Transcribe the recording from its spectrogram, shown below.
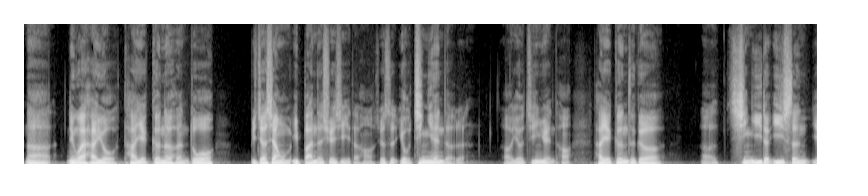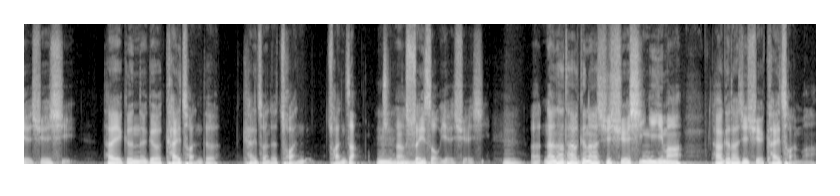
那另外还有，他也跟了很多比较像我们一般的学习的哈，就是有经验的人啊，有经验的哈，他也跟这个呃行医的医生也学习，他也跟那个开船的开船的船船长，嗯，啊，水手也学习，嗯，呃，难道他跟他去学行医吗？他跟他去学开船吗？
